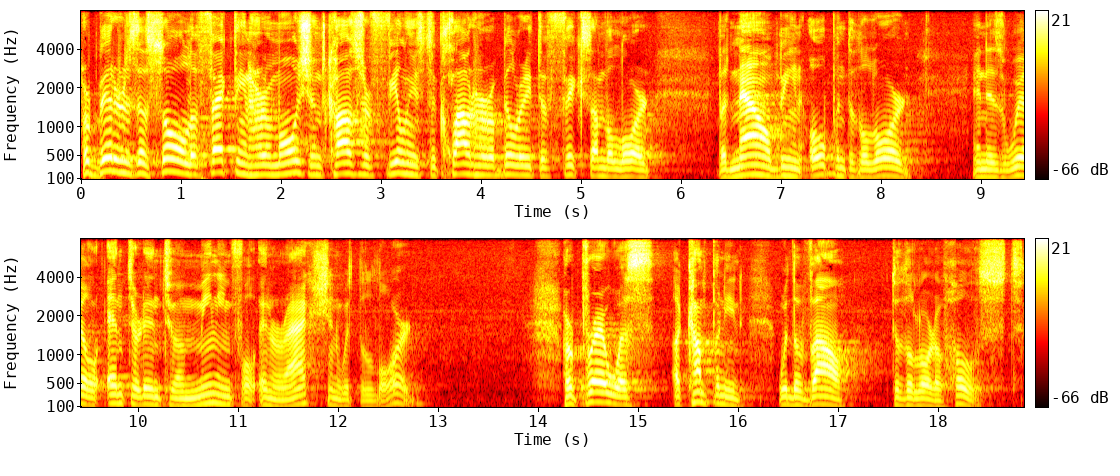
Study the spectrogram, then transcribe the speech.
Her bitterness of soul affecting her emotions caused her feelings to cloud her ability to fix on the Lord. But now, being open to the Lord and His will, entered into a meaningful interaction with the Lord. Her prayer was accompanied with a vow to the Lord of hosts.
